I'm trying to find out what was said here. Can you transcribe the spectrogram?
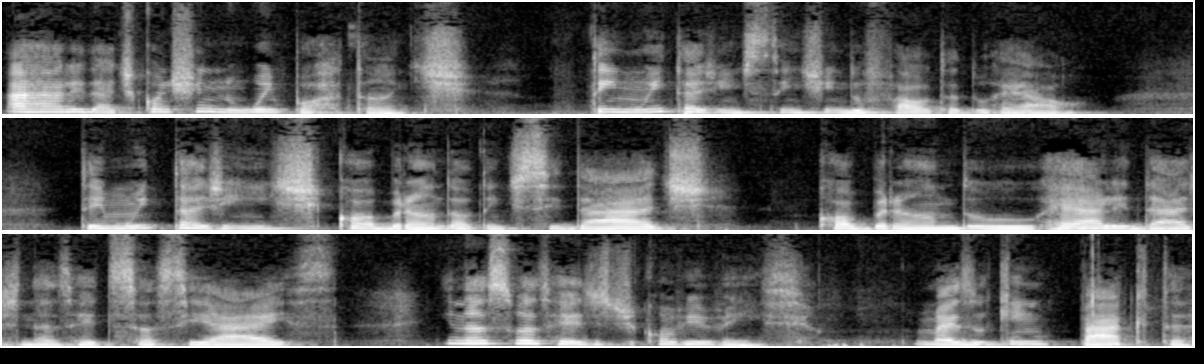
A realidade continua importante. Tem muita gente sentindo falta do real. Tem muita gente cobrando autenticidade, cobrando realidade nas redes sociais e nas suas redes de convivência. Mas o que impacta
